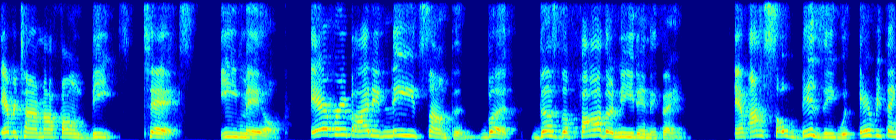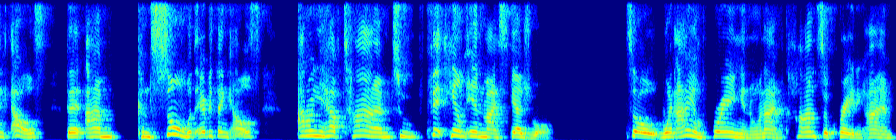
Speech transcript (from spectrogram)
every time my phone beeps, text, email, everybody needs something, but does the Father need anything? Am I so busy with everything else that I'm consumed with everything else? I don't even have time to fit him in my schedule. So when I am praying and when I'm consecrating, I am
